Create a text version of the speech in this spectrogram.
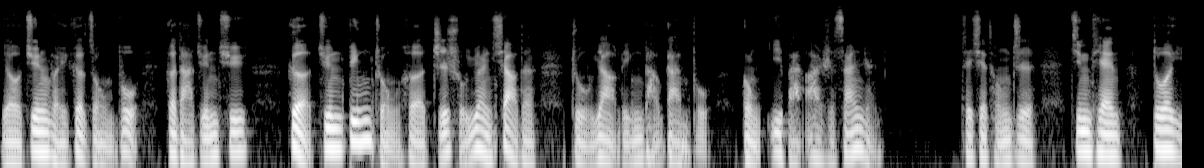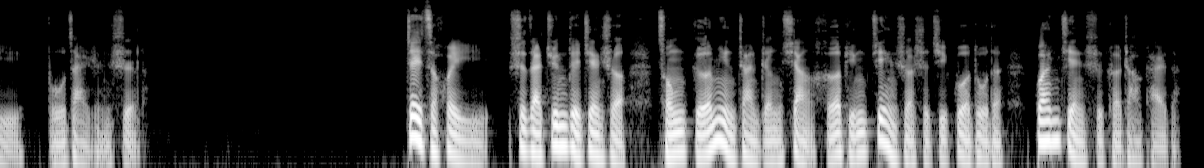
有军委各总部、各大军区、各军兵种和直属院校的主要领导干部，共一百二十三人。这些同志今天多已不在人世了。这次会议。是在军队建设从革命战争向和平建设时期过渡的关键时刻召开的，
